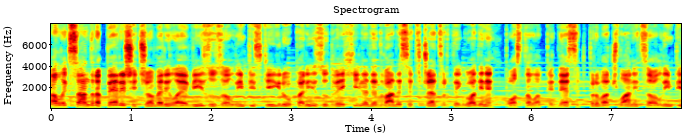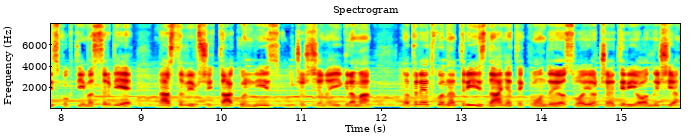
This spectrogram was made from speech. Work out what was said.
Aleksandra Perišić overila je vizu za olimpijske igre u Parizu 2024. godine, postala 51. članica olimpijskog tima Srbije, nastavivši tako niz učešća na igrama. Na prethodna tri izdanja tekvondo je osvojio četiri odličja.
